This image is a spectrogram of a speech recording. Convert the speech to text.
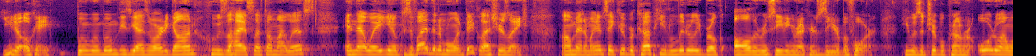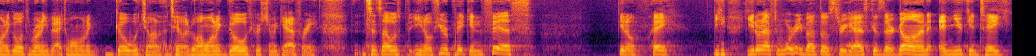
You know, okay, boom, boom, boom, these guys have already gone. Who's the highest left on my list? And that way, you know, because if I had the number one pick last year, it's like, oh man, am I going to take Cooper Kupp? He literally broke all the receiving records the year before. He was a triple crowner. Or do I want to go with the running back? Do I want to go with Jonathan Taylor? Do I want to go with Christian McCaffrey? Since I was, you know, if you were picking fifth, you know, hey, you, don't have to worry about those three guys because they're gone, and you can take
